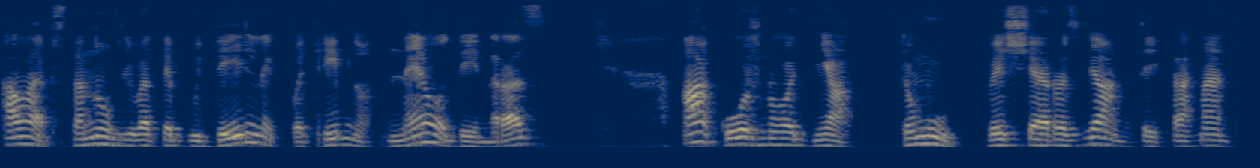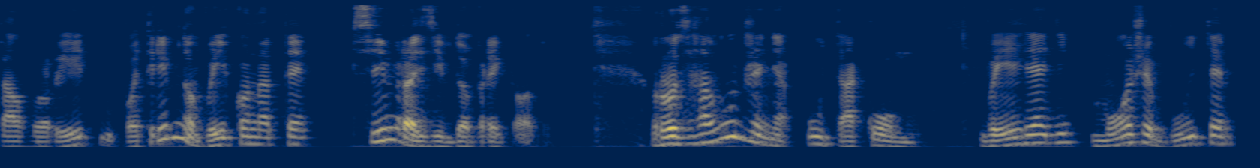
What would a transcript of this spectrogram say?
Але встановлювати будильник потрібно не один раз, а кожного дня. Тому вище розглянутий фрагмент алгоритму потрібно виконати 7 разів, до прикладу. Розгалудження у такому вигляді може бути,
